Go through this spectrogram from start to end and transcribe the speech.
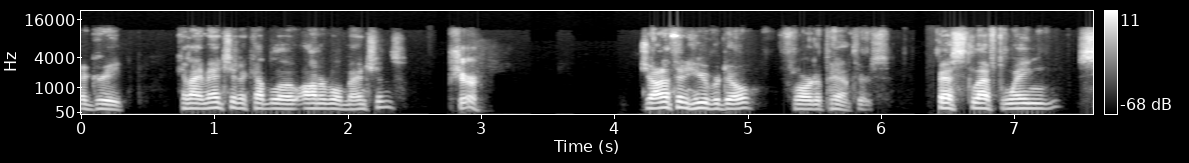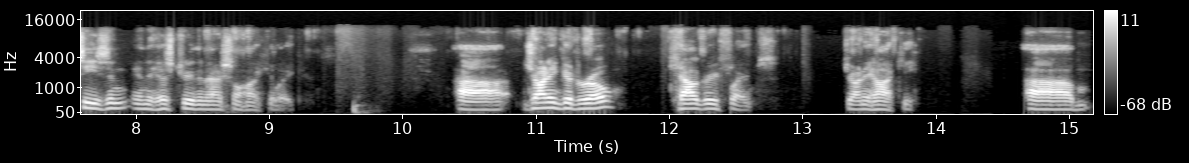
Agreed. Can I mention a couple of honorable mentions? Sure. Jonathan Huberdeau, Florida Panthers, best left wing season in the history of the National Hockey League. Uh, Johnny Gaudreau, Calgary Flames, Johnny Hockey. Um,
